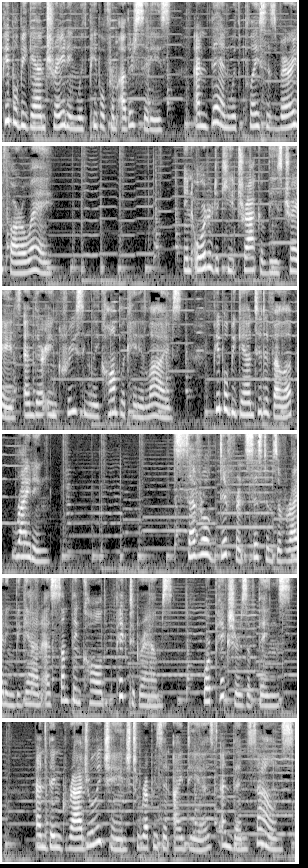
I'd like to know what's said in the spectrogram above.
People began trading with people from other cities and then with places very far away. In order to keep track of these trades and their increasingly complicated lives, people began to develop writing. Several different systems of writing began as something called pictograms, or pictures of things, and then gradually changed to represent ideas and then sounds.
